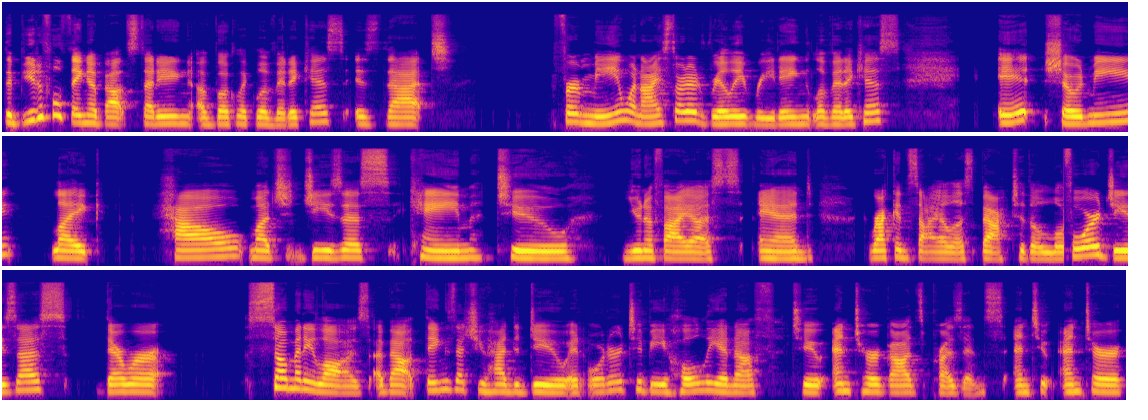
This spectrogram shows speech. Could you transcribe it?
the beautiful thing about studying a book like Leviticus is that for me, when I started really reading Leviticus, it showed me like how much Jesus came to unify us and reconcile us back to the Lord. For Jesus, there were so many laws about things that you had to do in order to be holy enough to enter God's presence and to enter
